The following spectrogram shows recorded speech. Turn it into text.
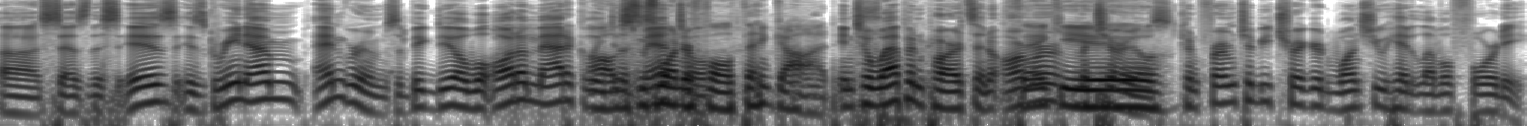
uh, says this is, is green em- engrams, a big deal, will automatically Oh, this is wonderful. Thank God. into weapon parts and armor Thank you. materials, confirmed to be triggered once you hit level 40.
